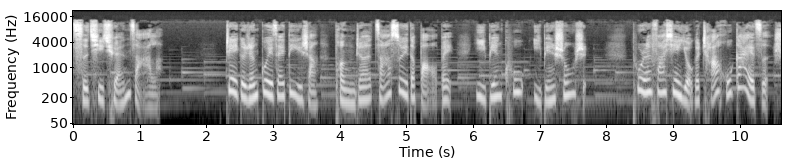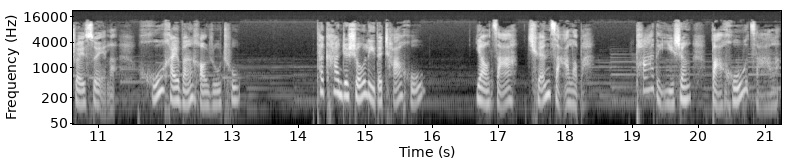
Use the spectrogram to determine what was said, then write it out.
瓷器全砸了。这个人跪在地上，捧着砸碎的宝贝，一边哭一边收拾。突然发现有个茶壶盖子摔碎了，壶还完好如初。他看着手里的茶壶，要砸全砸了吧？啪的一声，把壶砸了。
